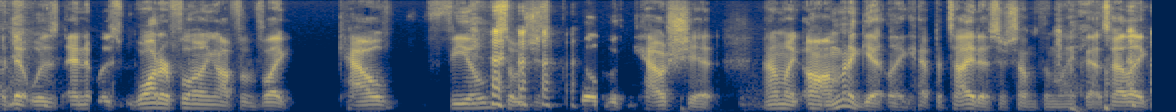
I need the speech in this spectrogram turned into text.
that was, and it was water flowing off of like cow fields, so it was just filled with cow shit. And I'm like, "Oh, I'm gonna get like hepatitis or something like that." So I like.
